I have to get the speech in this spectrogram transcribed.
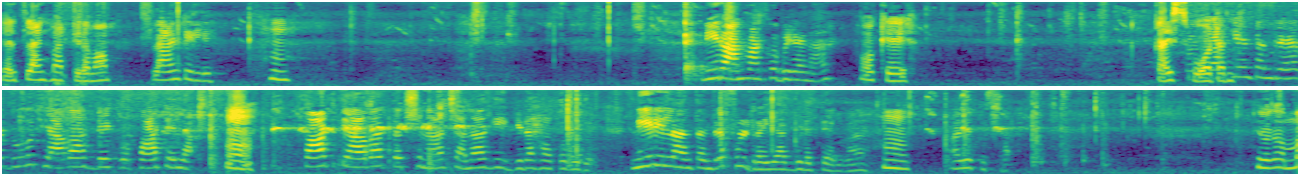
ಎಲ್ಲಿ ಪ್ಲ್ಯಾಂಟ್ ಮಾಡ್ತೀರಮ್ಮ ಪ್ಲ್ಯಾಂಟ್ ಇಲ್ಲಿ. ಹ್ಮ್. ನೀರು ಆನ್ ಮಾಡ್ಕೊಬಿಡೋಣ. ಓಕೆ. ಕೈಸ್ ವಾಟರ್ ಅಂತಂದ್ರೆ ಅದು ಯಾವಾಗ ಬೇಕು ಪಾಟ್ ಎಲ್ಲ. ಹ್ಮ್. ಪಾಟ್ ಯಾವಾದ ತಕ್ಷಣ ಚೆನ್ನಾಗಿ ಗಿಡ ಹಾಕೋಬಹುದು. ನೀರಿಲ್ಲ ಅಂತಂದ್ರೆ ಫುಲ್ ಡ್ರೈ ಆಗಿಬಿಡುತ್ತೆ ಅಲ್ವಾ? ಹ್ಮ್. ಅದಕ್ಕೋಸ್ಕರ. ಇವಾಗ ಅಮ್ಮ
